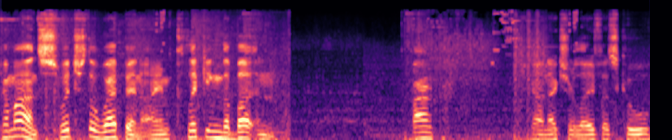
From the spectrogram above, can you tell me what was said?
Come on, switch the weapon. I am clicking the button. Bonk. Got an extra life, that's cool.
